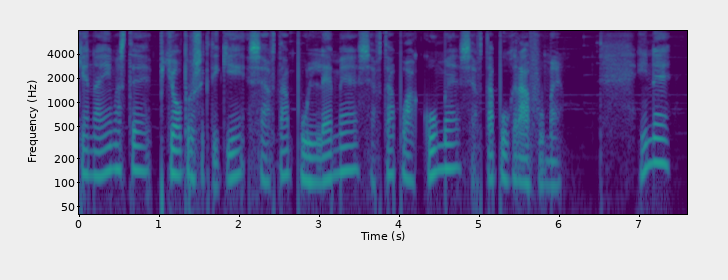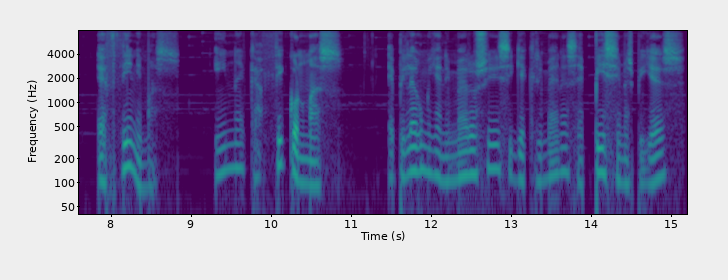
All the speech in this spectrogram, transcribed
και να είμαστε πιο προσεκτικοί σε αυτά που λέμε, σε αυτά που ακούμε, σε αυτά που γράφουμε. Είναι ευθύνη μας, είναι καθήκον μας. Επιλέγουμε για ενημέρωση συγκεκριμένες επίσημες πηγές,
